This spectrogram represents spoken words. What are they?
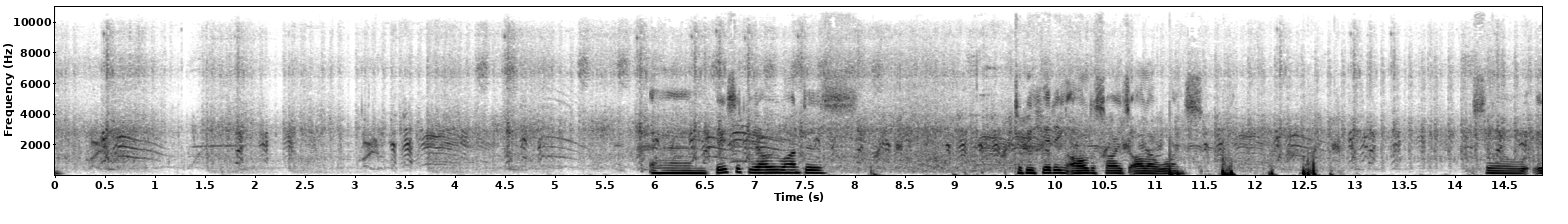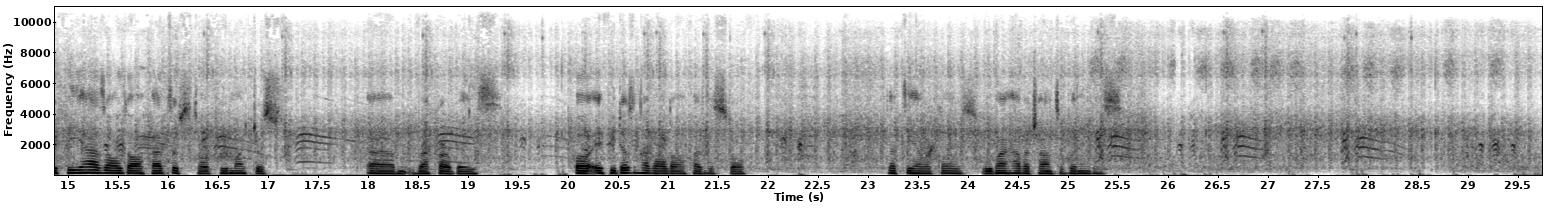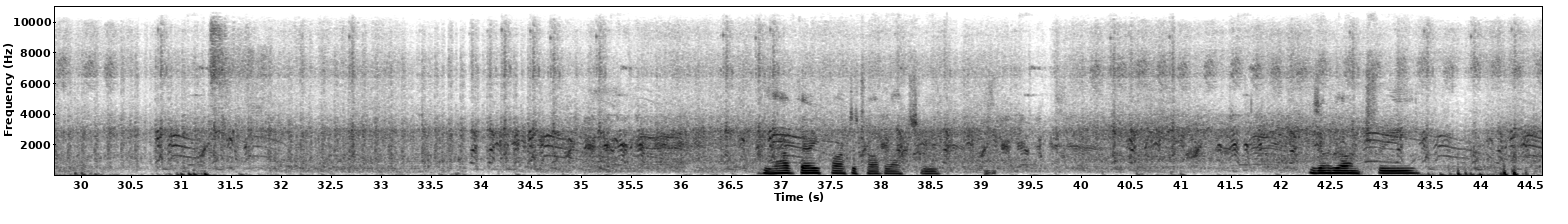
And basically all we want is to be hitting all the sides all at once. So if he has all the offensive stuff, he might just um, wreck our base. But if he doesn't have all the offensive stuff, let's see how it goes. We might have a chance of winning this. We have very far to travel actually. He's already on three.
